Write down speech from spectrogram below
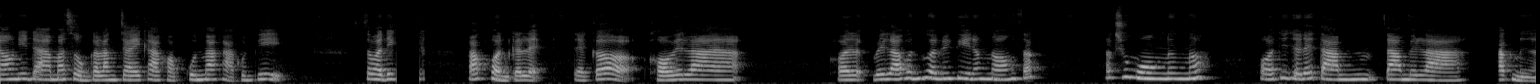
น้องนิดามาส่งกำลังใจค่ะ ขอบคุณมากค่ะคุณพี่ สวัสดีพักผ่อนกันแหละ แต่ก็ขอเวลา ขอเวลาเพื่อนๆพี่ๆน้องๆสักสักชั่วโมงหนึ่งเนาะพอที่จะได้ตามตามเวลาภาคเหนือ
